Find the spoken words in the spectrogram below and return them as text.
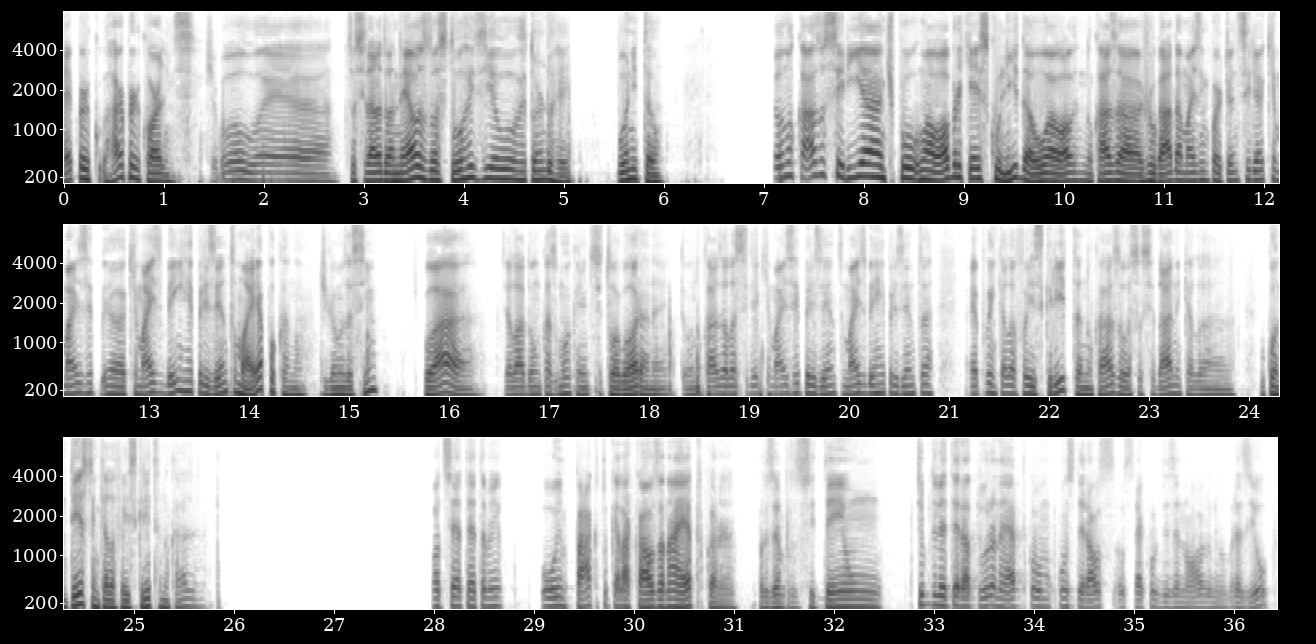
Harper, Harper Collins. Chegou é, Sociedade do Anel, As Duas Torres e o Retorno do Rei. Bonitão. Então, no caso, seria, tipo, uma obra que é escolhida, ou, a no caso, a julgada mais importante seria a que mais, eh, que mais bem representa uma época, né? digamos assim. Tipo, ah, sei lá, Dom Casmurro, que a gente citou agora, né? Então, no caso, ela seria a que mais representa, mais bem representa a época em que ela foi escrita, no caso, ou a sociedade em que ela... o contexto em que ela foi escrita, no caso. Pode ser até também o impacto que ela causa na época, né? Por exemplo, se tem um tipo de literatura na época, vamos considerar o, o século XIX no Brasil,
